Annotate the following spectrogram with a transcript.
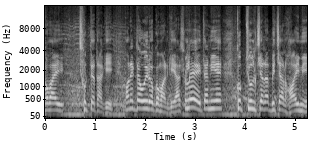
সবাই ছুটতে থাকি। অনেকটা ওই রকম আর কি। আসলে এটা নিয়ে খুব চুলচেরা বিচার হয়নি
